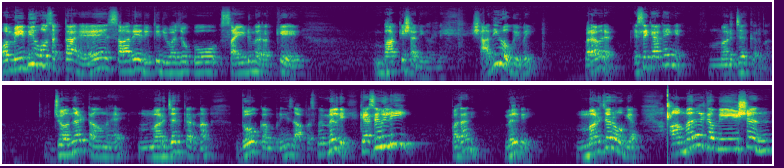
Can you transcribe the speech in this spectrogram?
और मे भी हो सकता है सारे रीति रिवाजों को साइड में रख के भाग के शादी कर ली। शादी हो गई भाई। बराबर है। इसे क्या कहेंगे? मर्जर करना। जर्नल टर्म है मर्जर करना। दो कंपनीज़ आपस में मिल गई। कैसे मिली? पता नहीं। मिल गई। मर्जर हो गया। अमलगमेशन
